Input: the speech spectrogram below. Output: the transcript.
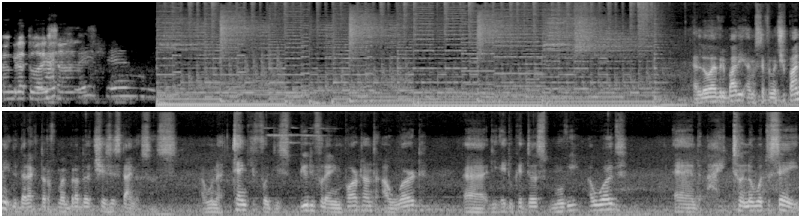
Congratulations. Hello everybody, I'm Stefano Cipani, the director of My Brother Chases Dinosaurs. I want to thank you for this beautiful and important award, uh, the Educators Movie Award and I don't know what to say.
